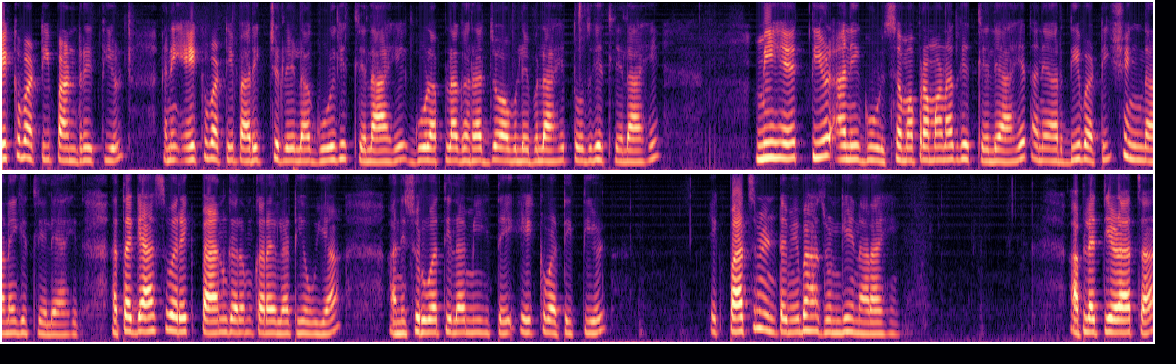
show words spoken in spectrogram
एक वाटी पांढरे तीळ आणि एक वाटी बारीक चिरलेला गूळ घेतलेला आहे. गूळ आपला घरात जो अवेलेबल आहे तोच घेतलेला आहे. मी हे तीळ आणि गूळ समप्रमाणात घेतलेले आहेत आणि अर्धी वाटी शेंगदाणे घेतलेले आहेत. आता गॅसवर एक पॅन गरम करायला ठेवूया आणि सुरुवातीला मी इथे एक वाटी तीळ एक पाच मिनटं मी भाजून घेणार आहे. आपल्या तिळाचा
